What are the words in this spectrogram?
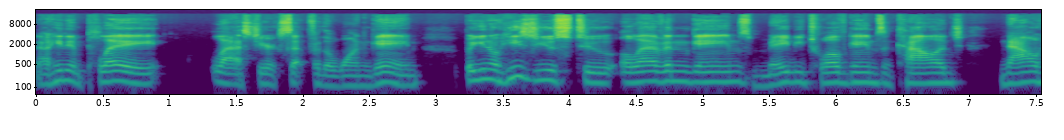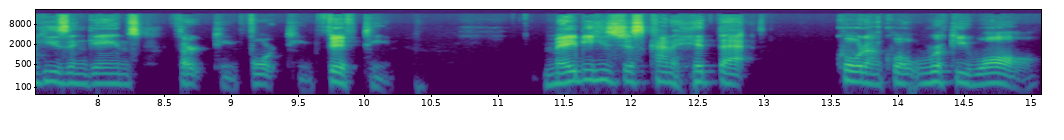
Now he didn't play last year except for the one game, but you know he's used to 11 games, maybe 12 games in college. Now he's in games 13, 14, 15. Maybe he's just kind of hit that quote unquote rookie wall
